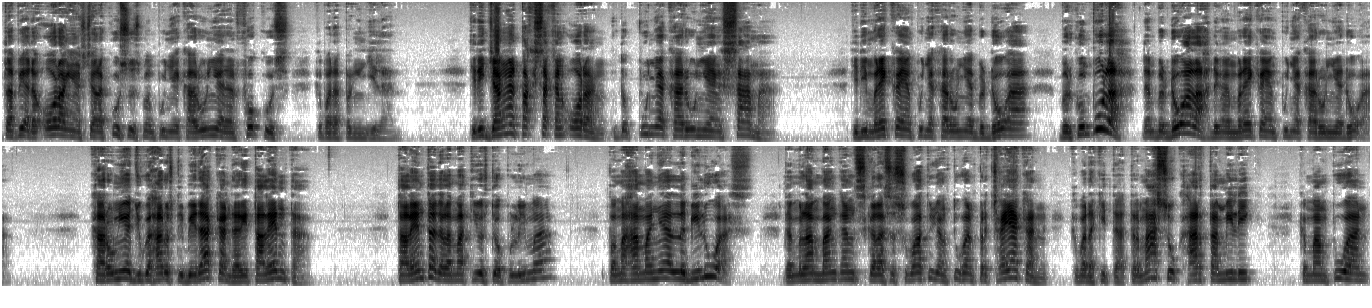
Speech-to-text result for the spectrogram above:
tetapi ada orang yang secara khusus mempunyai karunia dan fokus kepada penginjilan. Jadi jangan paksakan orang untuk punya karunia yang sama. Jadi mereka yang punya karunia berdoa, berkumpullah dan berdoalah dengan mereka yang punya karunia doa. Karunia juga harus dibedakan dari talenta. Talenta dalam Matius 25 pemahamannya lebih luas dan melambangkan segala sesuatu yang Tuhan percayakan kepada kita, termasuk harta milik, kemampuan,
